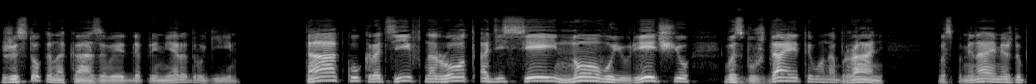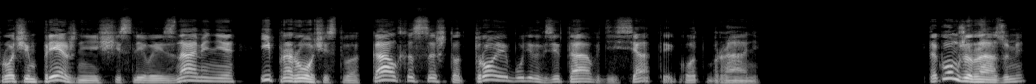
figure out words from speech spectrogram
жестоко наказывает для примера другим. Так, укротив народ, Одиссей новую речью возбуждает его на брань, воспоминая, между прочим, прежние счастливые знамения — и пророчество Калхаса, что Троя будет взята в десятый год брани. В таком же разуме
